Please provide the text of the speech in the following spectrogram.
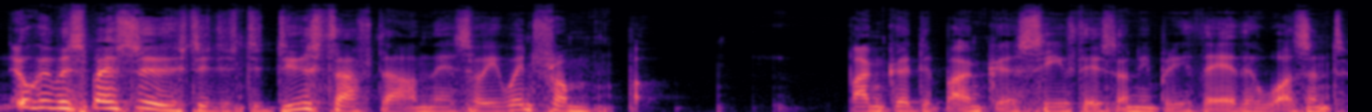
we were supposed to, to to do stuff down there, so we went from bunker to bunker, see if there's anybody there. There wasn't.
